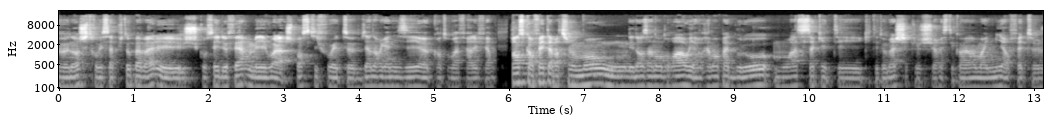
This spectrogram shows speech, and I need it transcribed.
Euh, non, j'ai trouvé ça plutôt pas mal et je conseille de faire. Mais voilà, je pense qu'il faut être bien organisé euh, quand on va faire les fermes. Je pense qu'en fait, à partir du moment où on est dans un endroit où il y a vraiment pas de boulot, moi, c'est ça qui était, qui était dommage, c'est que je suis resté quand même un mois et demi. En fait, euh,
